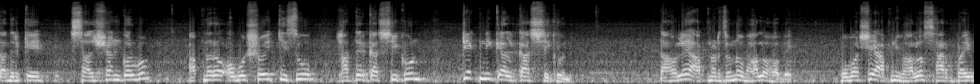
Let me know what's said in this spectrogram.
তাদেরকে সাজেশন করব। আপনারা অবশ্যই কিছু হাতের কাজ শিখুন টেকনিক্যাল কাজ শিখুন। তাহলে আপনার জন্য ভালো হবে। প্রবাসে আপনি ভালো সারভাইভ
